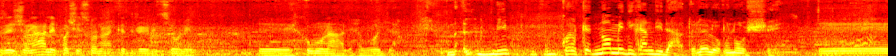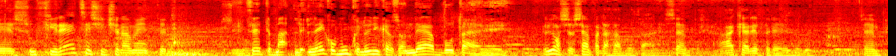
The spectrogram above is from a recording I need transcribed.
regionali, poi ci sono anche delle elezioni eh, comunali, a voglia. Ma, mi- qualche nome di candidato, lei lo conosce? E su Firenze sinceramente no. Senta, ma le- lei comunque in ogni caso andrà a votare, Io sono sempre andato a votare, sempre, anche al referendum, sempre.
